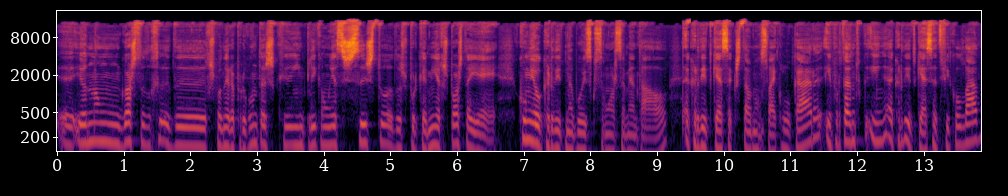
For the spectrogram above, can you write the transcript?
Eh, eu não gosto de, de, responder a perguntas que implicam esses ses todos, porque a minha resposta é: como eu acredito na boa execução orçamental, acredito que essa questão não se vai colocar e, portanto, acredito que essa dificuldade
